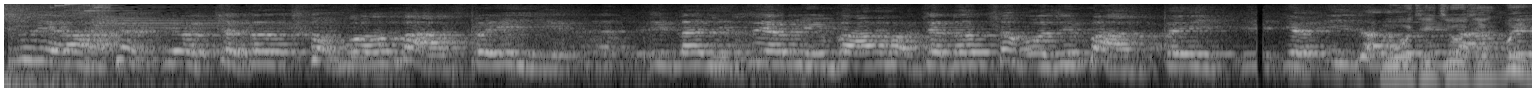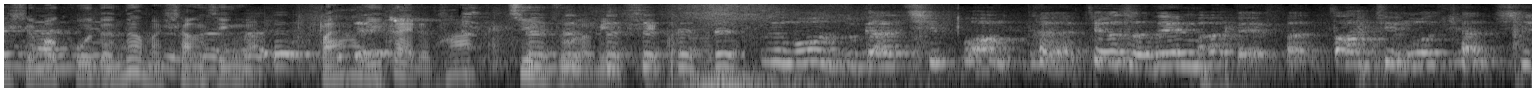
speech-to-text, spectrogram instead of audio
是要要叫他出国马背，那你这样明白吗，叫他出国去马背。母亲究竟为什么哭得那么伤心呢？白阿姨带着她进入了密室。是我自个去帮的，就实在没办法。当天我想去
